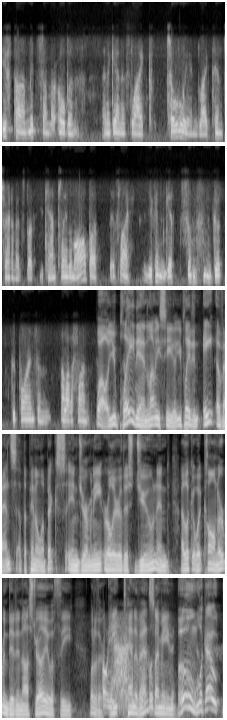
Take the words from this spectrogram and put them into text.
IFPA Midsummer Open. And again, it's like totally in like 10 tournaments, but you can't play them all. But it's like you can get some good good points and a lot of fun. Well, you played in, let me see, you played in eight events at the Pin Olympics in Germany earlier this June. And I look at what Colin Urban did in Australia with the, what are there, Oh, yeah. eight, ten events? I mean, boom, look out.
